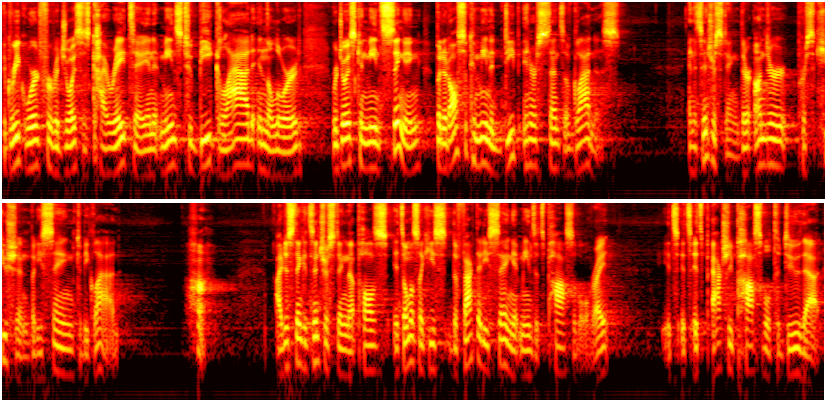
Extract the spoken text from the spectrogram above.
The Greek word for rejoice is kairete, and it means to be glad in the Lord Rejoice can mean singing, but it also can mean a deep inner sense of gladness. And it's interesting, they're under persecution, but he's saying to be glad. Huh. I just think it's interesting that Paul's, it's almost like he's, the fact that he's saying it means it's possible, right? It's, it's, it's actually possible to do that.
